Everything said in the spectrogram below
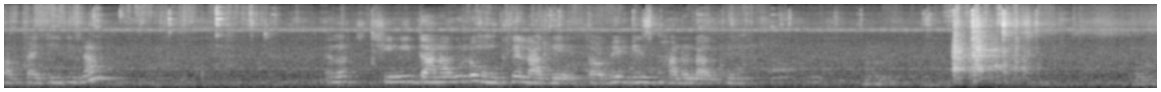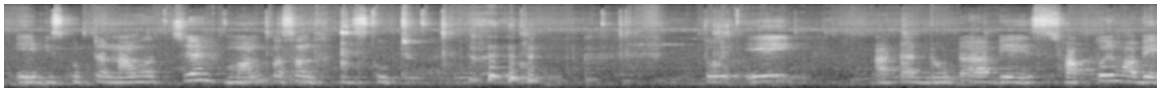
সবটাই দিয়ে দিলাম। যেন চিনির দানাগুলো মুখে লাগে, তবে বেশ ভালো লাগবে। এই বিস্কুটটার নাম হচ্ছে মনপসন্দ বিস্কুট। তো এই আটার ডোটা বেশ শক্তই হবে,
